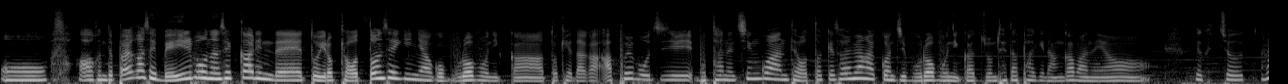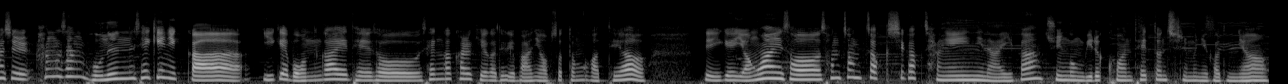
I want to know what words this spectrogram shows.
어, 아, 근데 빨간색 매일 보는 색깔인데 또 이렇게 어떤 색이냐고 물어보니까 또 게다가 앞을 보지 못하는 친구한테 어떻게 설명할 건지 물어보니까 좀 대답하기 난감하네요. 네, 그쵸. 사실 항상 보는 색이니까 이게 뭔가에 대해서 생각할 기회가 되게 많이 없었던 것 같아요. 근데 이게 영화에서 선천적 시각 장애인인 아이가 주인공 미르코한테 했던 질문이거든요.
